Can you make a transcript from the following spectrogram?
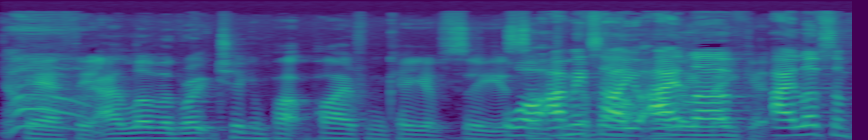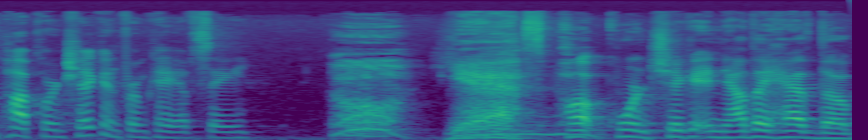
Kathy. I love a great chicken pot pie from KFC. It's well, let me tell you, I love I love some popcorn chicken from KFC. yes, popcorn chicken, and now they have the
